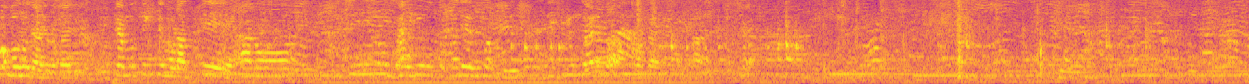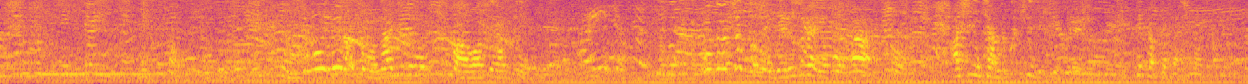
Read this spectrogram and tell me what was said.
のものであれば大丈夫です。一回持ってきてもらってあのうちの材料とかでうまくできるんであればまた。この色だと何でも服も合わせやすいんですよ。そうでここちょっとね出るぐらいの方がそう足にちゃんとくっついてきてくれるんでペタペタしなくて。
